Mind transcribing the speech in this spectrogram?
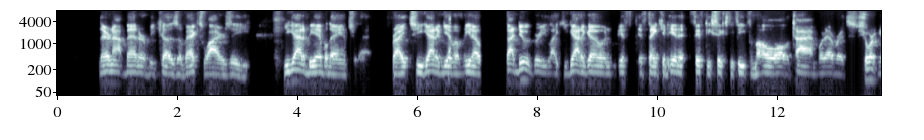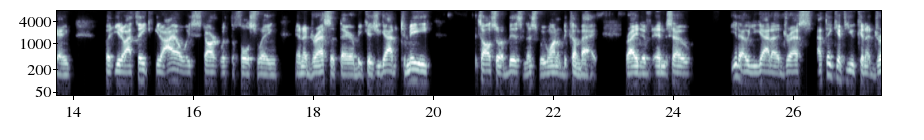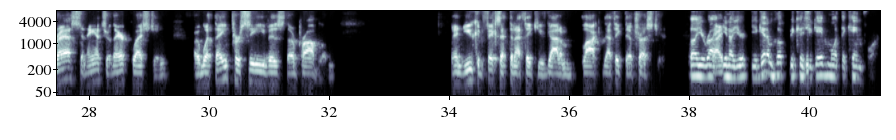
they're not better because of X, Y, or Z, you got to be able to answer that, right? So you got to give them, you know, I do agree. Like you got to go and if if they can hit it 50, 60 feet from the hole all the time, whatever, it's short game. But you know, I think you know I always start with the full swing and address it there because you got to me, it's also a business. We want them to come back, right? If, and so, you know, you got to address. I think if you can address and answer their question or what they perceive is their problem, and you can fix that, then I think you've got them locked. I think they'll trust you. Well, you're right. right? You know, you you get them hooked because you gave them what they came for.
